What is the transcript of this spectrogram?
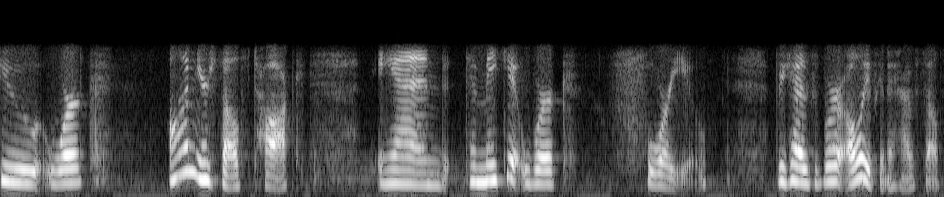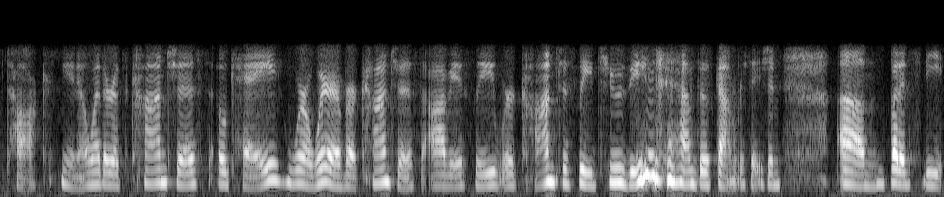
to work on your self talk and to make it work for you. Because we're always going to have self talk you know whether it's conscious okay we're aware of our conscious obviously we're consciously choosing to have this conversation um, but it's the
